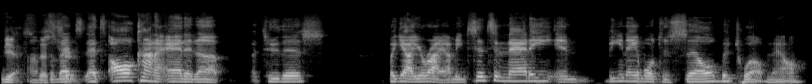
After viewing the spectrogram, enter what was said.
Yes, Um, that's so true. that's that's all kind of added up to this. But yeah, you're right. I mean, Cincinnati and being able to sell Big 12 now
